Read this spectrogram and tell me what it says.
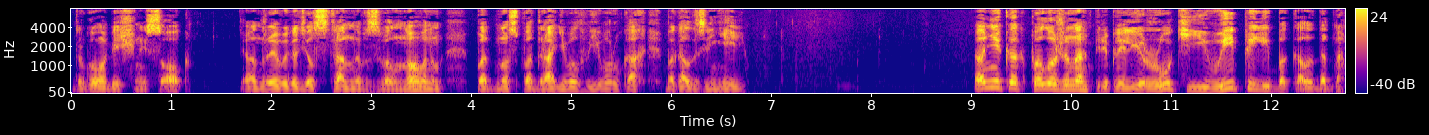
в другом обещанный сок. Андрей выглядел странно взволнованным, поднос подрагивал в его руках, бокалы звенели. Они, как положено, переплели руки и выпили бокалы до дна.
